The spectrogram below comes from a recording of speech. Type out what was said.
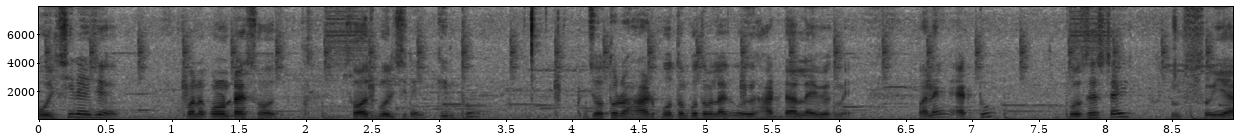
বলছি না যে মানে কোনোটাই সহজ সহজ বলছি না, কিন্তু যতটা হার্ড প্রথম প্রথম লাগে, ওই হার্ডটা লাগবে নেই। মানে একটু প্রসেসটাই ইয়া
